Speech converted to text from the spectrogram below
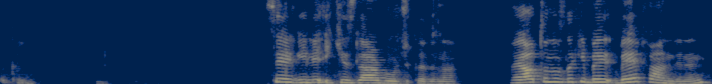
Bakalım. Sevgili İkizler Burcu kadını, hayatınızdaki be beyefendinin,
